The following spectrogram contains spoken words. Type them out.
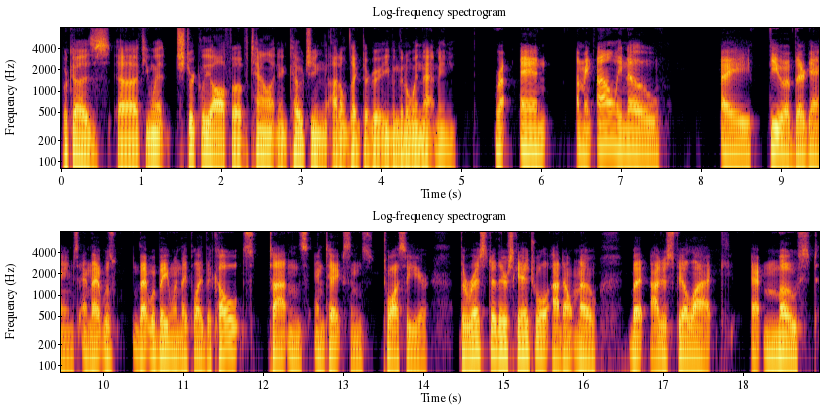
because uh, if you went strictly off of talent and coaching, I don't think they're even going to win that many. right, and I mean, I only know a few of their games, and that was that would be when they played the Colts, Titans, and Texans twice a year. The rest of their schedule, I don't know, but I just feel like at most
